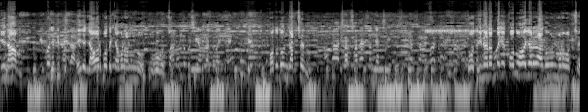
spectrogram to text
কি নাম? এই যে যাওয়ার পথে কেমন আনন্দ উপভোগ হচ্ছে? আনন্দ করছি আমরা সবাই মিলে। কতজন যাচ্ছেন? তো দিনাটার থেকে কত হাজারের আগমন মনে হচ্ছে?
